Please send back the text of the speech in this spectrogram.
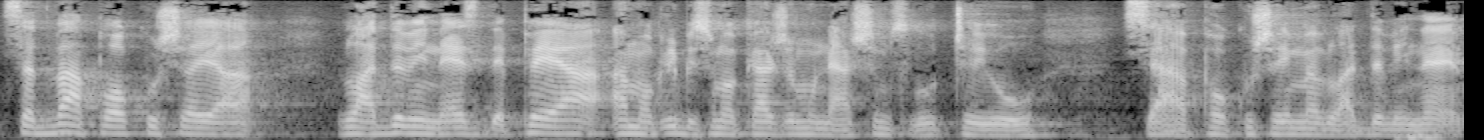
sa dva pokušaja vladavine SDP-a, a mogli bismo kažem u našem slučaju sa pokušajima vladavine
